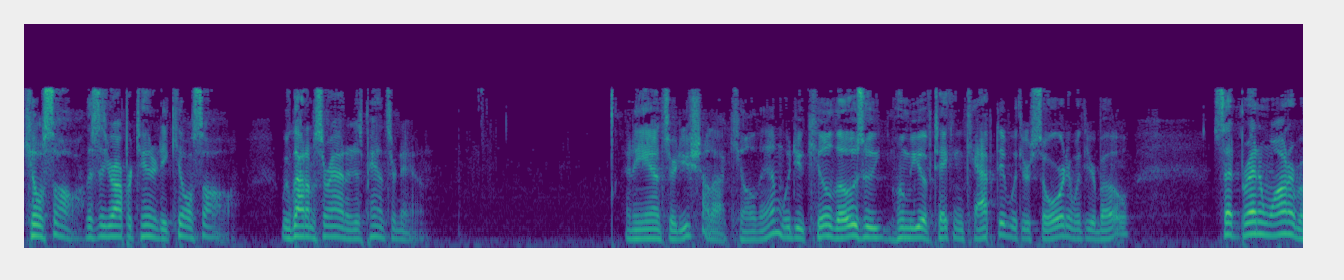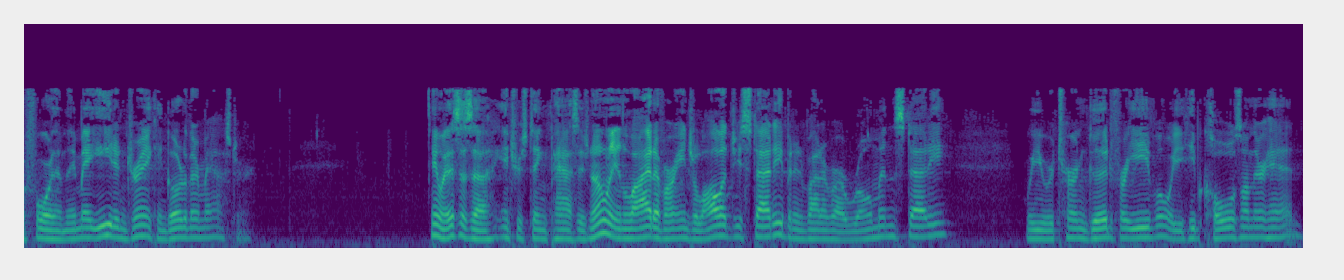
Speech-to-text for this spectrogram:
Kill Saul. This is your opportunity. Kill Saul. We've got him surrounded. His pants are down. And he answered, You shall not kill them. Would you kill those who, whom you have taken captive with your sword and with your bow? Set bread and water before them. They may eat and drink and go to their master. Anyway, this is an interesting passage, not only in light of our angelology study, but in light of our Roman study, where you return good for evil, where you heap coals on their head.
